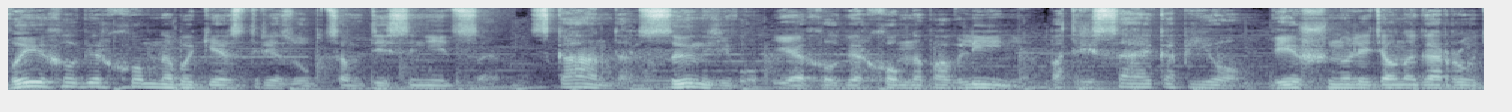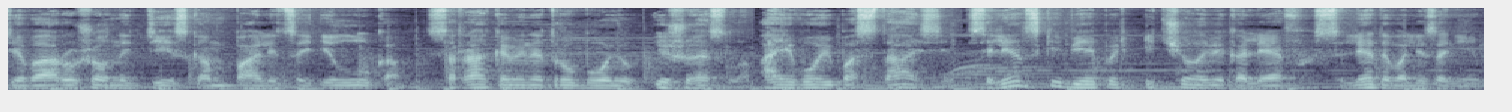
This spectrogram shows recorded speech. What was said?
выехал верхом на быке с трезубцем в деснице. Скандер, сын его, ехал верхом на павлине, потрясая копьем. Вишну летел на Гаруде, вооруженный диском, палицей и луком, с раковиной трубою и жезлом, а его ипостаси, вселенский вепрь и человека-лев следовали за ним.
